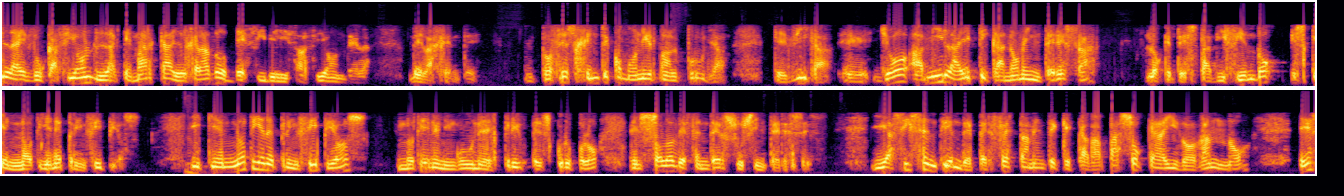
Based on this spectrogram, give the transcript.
la educación la que marca el grado de civilización de la, de la gente. Entonces, gente como Nirmal Prulla, que diga, eh, yo a mí la ética no me interesa, lo que te está diciendo es que no tiene principios. Y quien no tiene principios no tiene ningún escrúpulo en solo defender sus intereses. Y así se entiende perfectamente que cada paso que ha ido dando es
